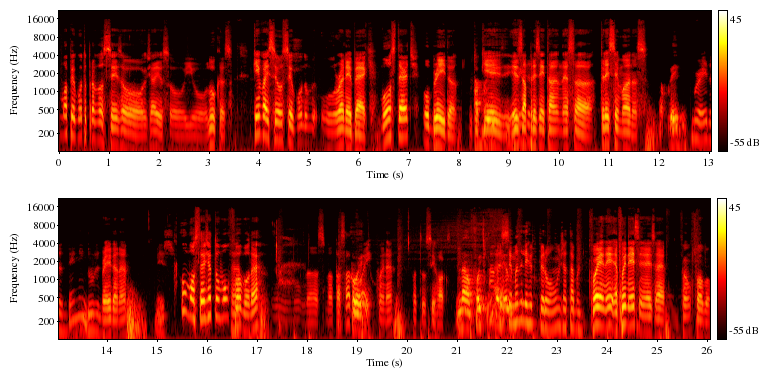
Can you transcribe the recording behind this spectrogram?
uma pergunta pra vocês, o Jailson e o Lucas. Quem vai ser o segundo o running back? Mostert ou Braden? Do que eles, eles Braden. apresentaram nessa três semanas. Brady, não tem nem dúvida. Braden, né? Isso. O Mostert já tomou um É. fumble, né? Na semana passada? Foi. Foi, foi né? Contra o Seahawks. Não, foi que Ah, essa semana ele recuperou um, já tá bom. Foi, ne- foi nesse mesmo, é. Foi um fumble,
